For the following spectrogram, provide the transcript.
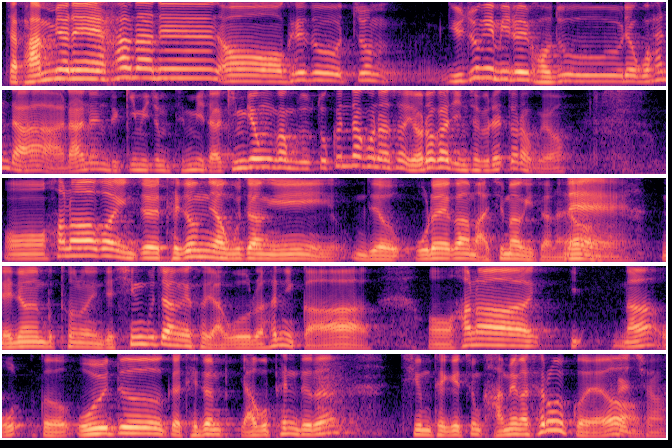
자 반면에 하나는 어 그래도 좀 유종의 미를 거두려고 한다라는 느낌이 좀 듭니다. 김경훈 감독도 끝나고 나서 여러 가지 인터뷰를 했더라고요. 어, 하나가 이제 대전 야구장이 이제 올해가 마지막이잖아요. 네. 내년부터는 이제 신구장에서 야구를 하니까 어, 하나나 오, 그 올드 그 대전 야구 팬들은 지금 되게 좀 감회가 새로울 거예요. 그렇죠.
